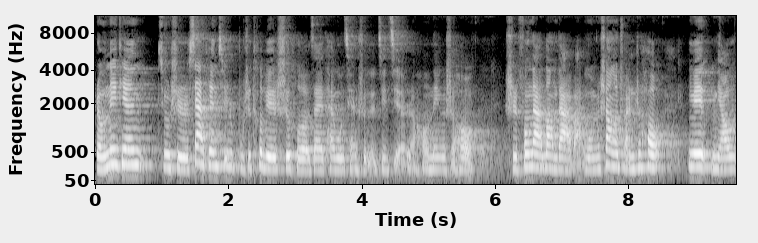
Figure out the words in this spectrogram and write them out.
然后那天就是夏天，其实不是特别适合在泰国潜水的季节。然后那个时候是风大浪大吧。我们上了船之后，因为你要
